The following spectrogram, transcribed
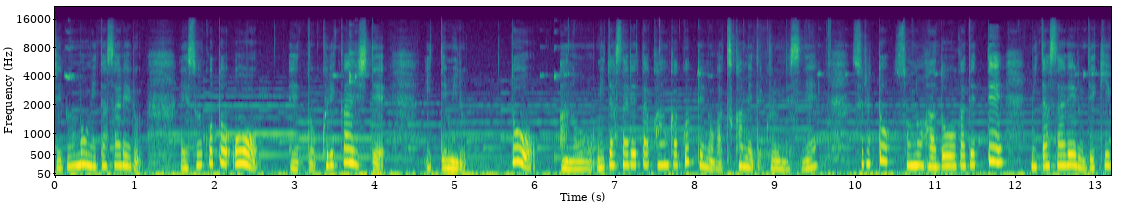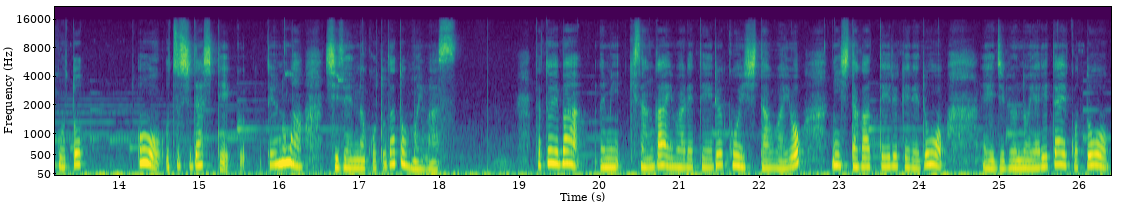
自分も満たされる、え、そういうことをえーと、繰り返していってみるとあの満たされた感覚っていうのがつかめてくるんですね。するとその波動が出て満たされる出来事を映し出していくっていうのは自然なことだと思います。例えば並木さんが言われている「恋したわよ」に従っているけれど、えー、自分のやりたいことを、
